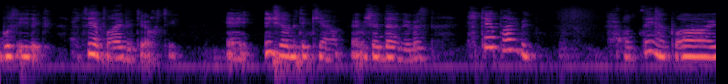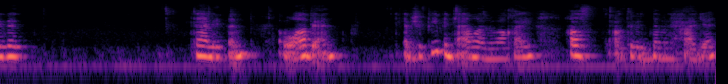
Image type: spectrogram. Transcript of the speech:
بوس إيدك حطيها برايفت يا أختي. يعني إيش بدك إياه يعني مش هالدرجة بس حطيها برايفت حطيها برايفت ثالثا أو رابعا لما تشوفيه بالتعامل الواقعي خلاص تعطي قدام الحاجة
